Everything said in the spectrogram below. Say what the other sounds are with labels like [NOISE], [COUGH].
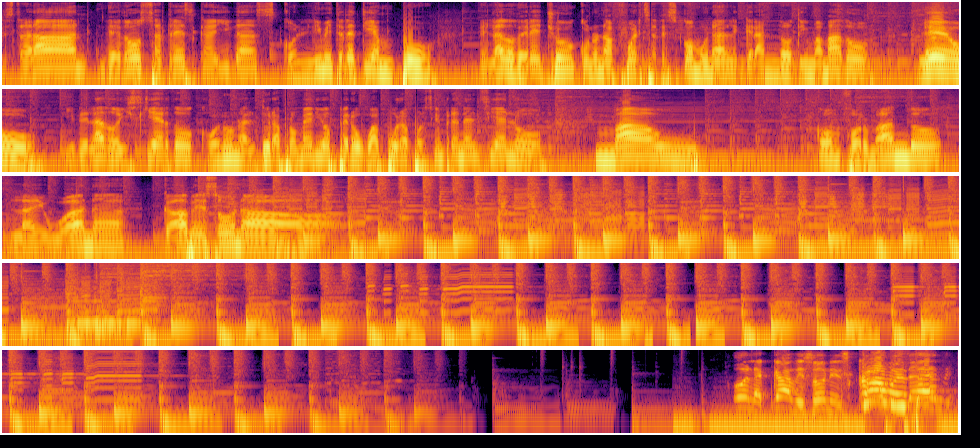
Estarán de 2 a 3 caídas con límite de tiempo. Del lado derecho, con una fuerza descomunal, grandote y mamado, Leo. Y del lado izquierdo, con una altura promedio, pero guapura por siempre en el cielo, Mau. Conformando la iguana cabezona. Cabezones, ¿Cómo están?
